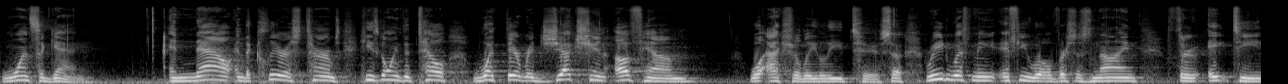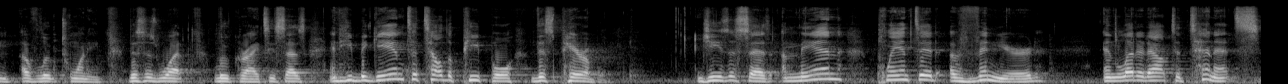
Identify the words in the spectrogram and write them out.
once again. And now, in the clearest terms, he's going to tell what their rejection of him will actually lead to. So read with me, if you will, verses 9 through 18 of Luke 20. This is what Luke writes. He says, And he began to tell the people this parable. Jesus says, A man planted a vineyard and let it out to tenants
